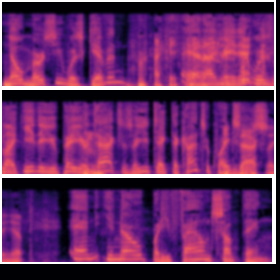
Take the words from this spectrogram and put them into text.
No mercy was given. Right. And yeah. I mean, it was like either you pay your taxes or you take the consequences. exactly. Yep. And, you know, but he found something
